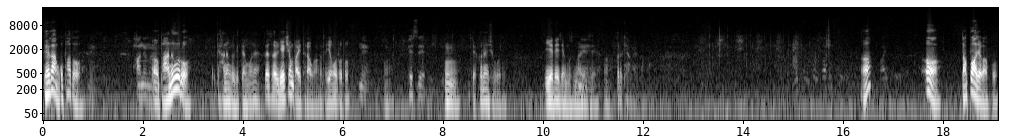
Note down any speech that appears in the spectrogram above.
배가 안 고파도 반응을. 어, 반응으로 이렇게 하는 거기 때문에 그래서 reaction bite라고 하거든 영어로도 네. 어. 배스에. 음, 이제 그런 식으로 이해되지 무슨 말인지 네. 어, 그렇게 한번 해봐봐 어? 어 나빠져 갖고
